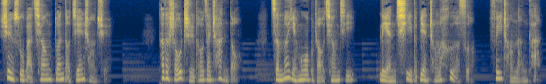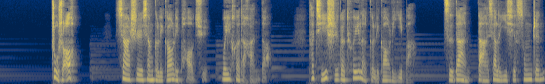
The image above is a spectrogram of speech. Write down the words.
迅速把枪端到肩上去。他的手指头在颤抖，怎么也摸不着枪机，脸气得变成了褐色，非常难看。住手！夏氏向格里高利跑去，威吓地喊道。他及时地推了格里高利一把，子弹打下了一些松针，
